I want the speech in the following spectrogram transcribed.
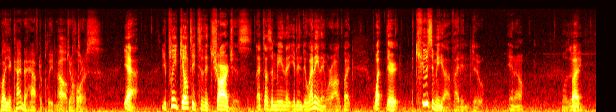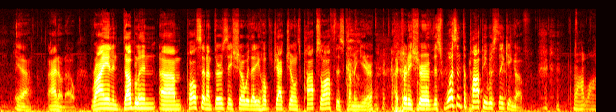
Well, you kind of have to plead not guilty. Oh, of course. Yeah. you plead guilty to the charges. That doesn't mean that you didn't do anything wrong, but what they're accusing me of, I didn't do. You know. Wasn't but me. yeah, I don't know. Ryan in Dublin. Um, Paul said on Thursday's show that he hopes Jack Jones pops off this coming year. I'm pretty sure this wasn't the pop he was thinking of. Wah, wah.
